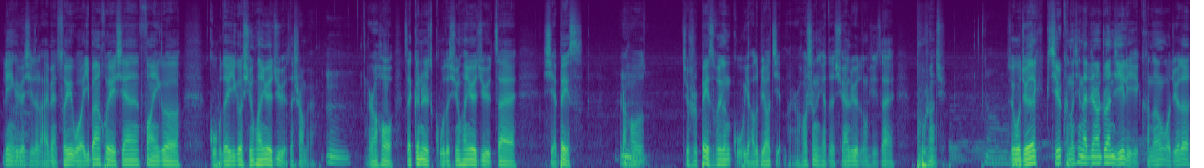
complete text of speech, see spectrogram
另一个乐器再来一遍。所以我一般会先放一个鼓的一个循环乐句在上边。嗯。然后再跟着鼓的循环乐句再写贝斯，然后就是贝斯会跟鼓咬的比较紧嘛，然后剩下的旋律的东西再。铺上去，所以我觉得其实可能现在这张专辑里，可能我觉得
